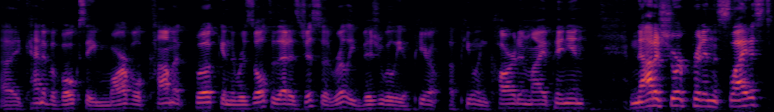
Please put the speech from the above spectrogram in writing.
Uh, it kind of evokes a Marvel comic book, and the result of that is just a really visually appeal- appealing card, in my opinion. Not a short print in the slightest,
